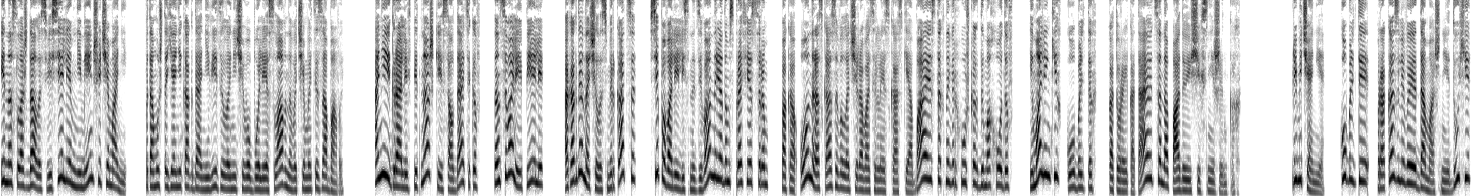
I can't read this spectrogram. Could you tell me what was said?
и наслаждалась весельем не меньше, чем они, потому что я никогда не видела ничего более славного, чем эти забавы. Они играли в пятнашки и солдатиков, танцевали и пели, а когда начало смеркаться, все повалились на диван рядом с профессором пока он рассказывал очаровательные сказки об аистах на верхушках дымоходов и маленьких кобальтах, которые катаются на падающих снежинках. Примечание. Кобальты — проказливые домашние духи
